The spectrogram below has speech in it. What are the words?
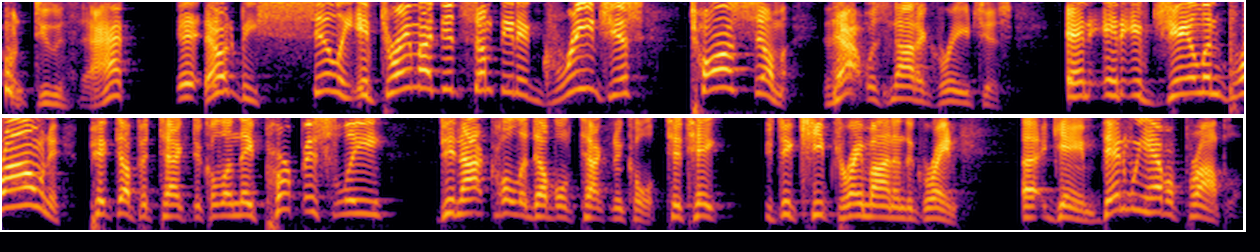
don't do that. that would be silly. If Draymond did something egregious, toss him. That was not egregious. And, and if Jaylen Brown picked up a technical and they purposely did not call a double technical to take to keep Draymond in the grain uh, game, then we have a problem.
